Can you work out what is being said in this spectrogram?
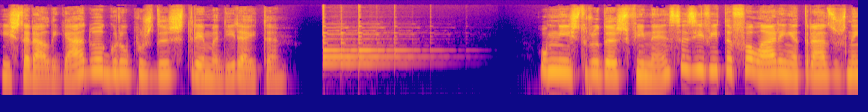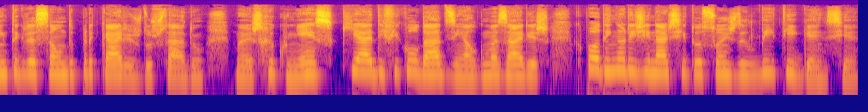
e estará ligado a grupos de extrema-direita. O ministro das Finanças evita falar em atrasos na integração de precários do Estado, mas reconhece que há dificuldades em algumas áreas que podem originar situações de litigância,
